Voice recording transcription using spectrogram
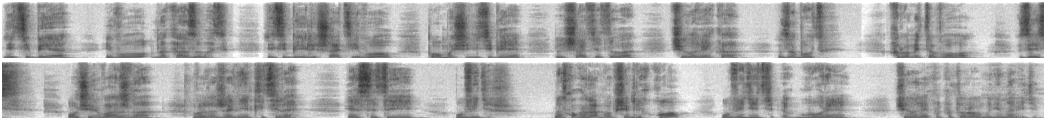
не тебе его наказывать, не тебе лишать его помощи, не тебе лишать этого человека заботы. Кроме того, здесь очень важно выражение кителе. Если ты увидишь, насколько нам вообще легко увидеть горе человека, которого мы ненавидим.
